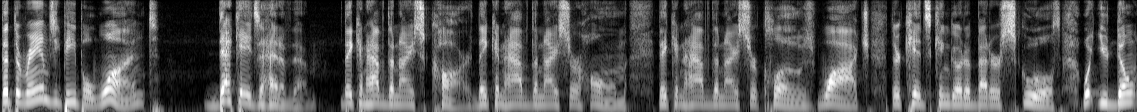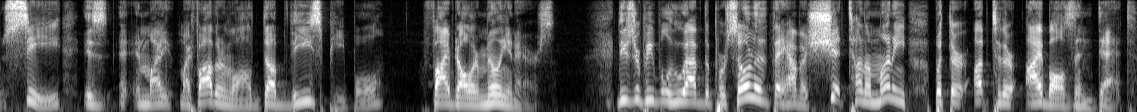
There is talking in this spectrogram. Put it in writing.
that the Ramsey people want decades ahead of them. They can have the nice car. They can have the nicer home. They can have the nicer clothes, watch. Their kids can go to better schools. What you don't see is, and my, my father in law dubbed these people $5 millionaires. These are people who have the persona that they have a shit ton of money, but they're up to their eyeballs in debt.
